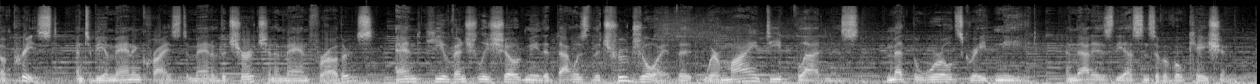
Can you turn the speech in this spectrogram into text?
a priest and to be a man in Christ, a man of the church, and a man for others. And He eventually showed me that that was the true joy, that where my deep gladness met the world's great need. And that is the essence of a vocation.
